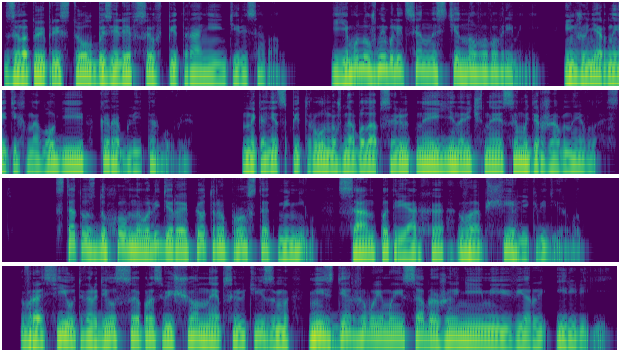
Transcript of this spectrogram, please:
Золотой престол базилевсов Петра не интересовал. Ему нужны были ценности нового времени — инженерные технологии, корабли, торговля. Наконец, Петру нужна была абсолютная единоличная самодержавная власть. Статус духовного лидера Петр просто отменил, сан патриарха вообще ликвидировал. В России утвердился просвещенный абсолютизм, не сдерживаемый соображениями веры и религии.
